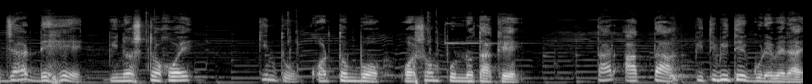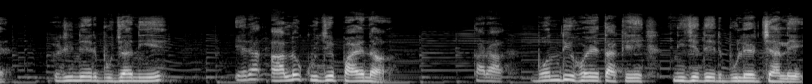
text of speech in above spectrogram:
যার দেহে বিনষ্ট হয় কিন্তু কর্তব্য অসম্পূর্ণ থাকে তার আত্মা পৃথিবীতে ঘুরে বেড়ায়। ঋণের বোঝা নিয়ে এরা আলো খুঁজে পায় না। তারা বন্দি হয়ে থাকে নিজেদের বুলের জালে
